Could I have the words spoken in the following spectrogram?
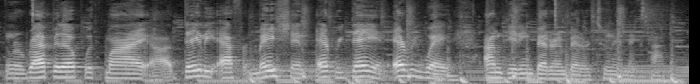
I'm going to wrap it up with my uh, daily affirmation every day and every way. I'm getting better and better. Tune in next time.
